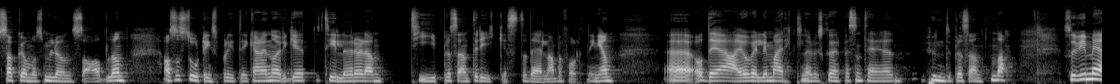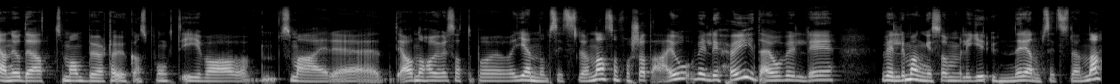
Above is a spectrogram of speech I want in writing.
snakker om det som lønnsadelen. Altså stortingspolitikerne i Norge tilhører den 10% rikeste delen av befolkningen. Eh, og det er jo veldig merkelig når du skal representere 100% da. Så vi mener jo det at man bør ta utgangspunkt i hva som er eh, Ja, nå har vi vel satt det på gjennomsnittslønna, som fortsatt er jo veldig høy. Det er jo veldig, veldig mange som ligger under gjennomsnittslønna.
